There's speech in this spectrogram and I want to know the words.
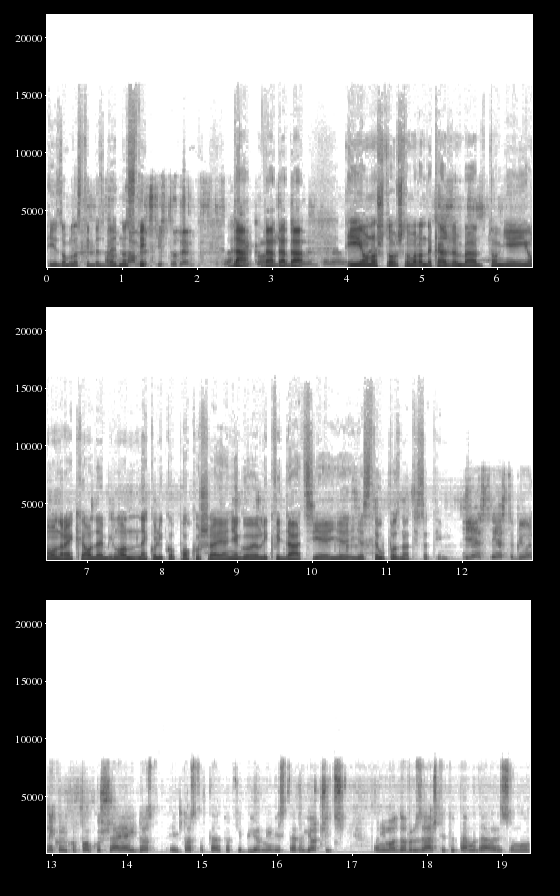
iz oblasti bezbednosti. Student. Da, da, da, da. I ono što, što moram da kažem, ba, to mi je i on rekao da je bilo nekoliko pokušaja njegove likvidacije. Je, jeste upoznati sa tim? Jeste, jeste. Bilo nekoliko pokušaja i dosta, i dosta tada dok je bio ministar Jočić, on imao dobru zaštitu tamo, davali su mu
